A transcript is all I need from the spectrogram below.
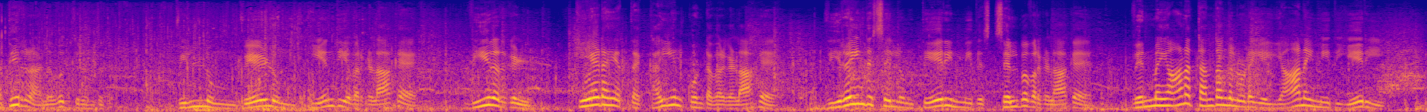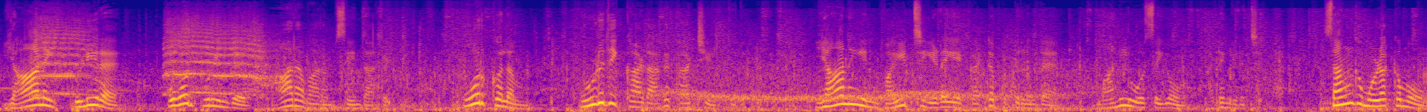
அதிர்ற அளவுக்கு இருந்தது. வில்லும் வேலும் ஏந்தியவர்களாக வீரர்கள் கேடயத்தை கையில் கொண்டவர்களாக விரைந்து செல்லும் தேரின் மீது செல்பவர்களாக வெண்மையான தந்தங்களுடைய யானை மீது ஏறி யானை குளிர போர் புரிந்து ஆரவாரம் செய்தார்கள். போர்க்குளம் உழுதிக்காடாக காட்சியளித்தது. யானையின் வயிற்று இடையே கட்டப்பட்டிருந்த மணி ஓசையும் அடங்கிடுச்சு. சங்கு முழக்கமும்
